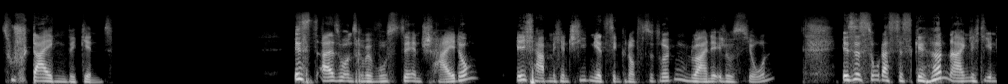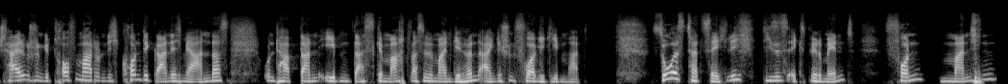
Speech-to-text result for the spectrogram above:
zu steigen beginnt. Ist also unsere bewusste Entscheidung, ich habe mich entschieden, jetzt den Knopf zu drücken, nur eine Illusion? Ist es so, dass das Gehirn eigentlich die Entscheidung schon getroffen hat und ich konnte gar nicht mehr anders und habe dann eben das gemacht, was mir mein Gehirn eigentlich schon vorgegeben hat? So ist tatsächlich dieses Experiment von manchen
